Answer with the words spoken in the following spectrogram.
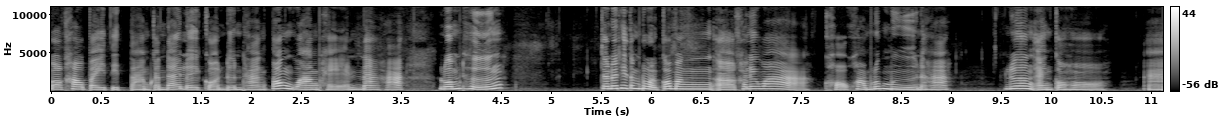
ก็เข้าไปติดตามกันได้เลยก่อนเดินทางต้องวางแผนนะคะ รวมถึง เจ้าหน้าที่ตำรวจก็บังเเขาเรียกว่าขอความร่วมมือนะคะ เรื่องแอลกอฮอล์อ่า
